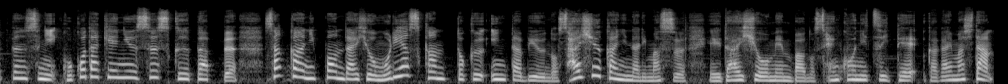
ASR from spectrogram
40分過ぎ、ここだけニューススクープアップ。サッカー日本代表森保監督インタビューの最終回になります。代表メンバーの選考について伺いました。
